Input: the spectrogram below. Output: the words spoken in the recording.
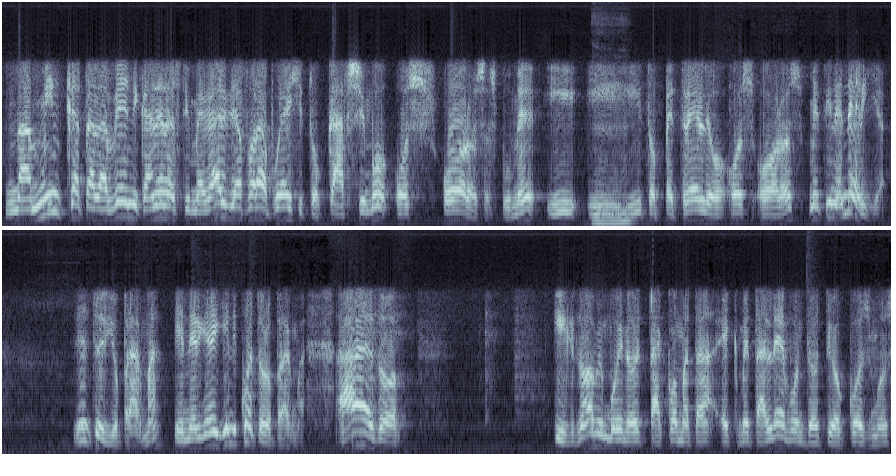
να μην καταλαβαίνει κανένας τη μεγάλη διαφορά που έχει το καύσιμο ως όρος ας πούμε ή, ή, το πετρέλαιο ως όρος με την ενέργεια. Δεν είναι το ίδιο πράγμα. Η ενέργεια είναι γενικότερο πράγμα. Άρα εδώ η γνώμη μου είναι ότι τα κόμματα εκμεταλλεύονται ότι ο κόσμος,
